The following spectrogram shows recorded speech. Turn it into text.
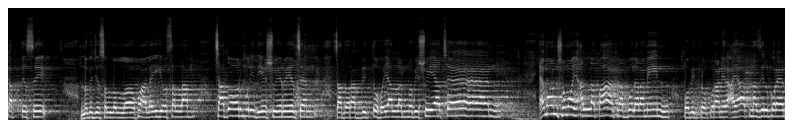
কাঁপতেছে। নবীজি সাল্লু আলাইহি ওসাল্লাম চাদর মুড়ি দিয়ে শুয়ে রয়েছেন। চাদর আবৃত্ত হয়ে আল্লাহ নবী শুয়ে আছেন। এমন সময় আল্লাহ পাক রাব্বুল আলামিন পবিত্র কোরআনের আয়াত নাজিল করেন।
